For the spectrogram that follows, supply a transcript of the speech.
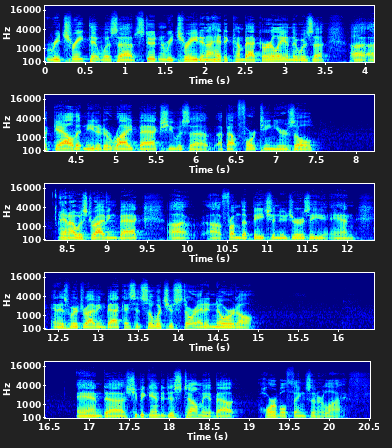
retreat that was a student retreat, and I had to come back early. And there was a a, a gal that needed a ride back. She was uh, about 14 years old, and I was driving back uh, uh, from the beach in New Jersey, and, and as we were driving back, I said, So what's your story? I didn't know her at all. And uh, she began to just tell me about horrible things in her life.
